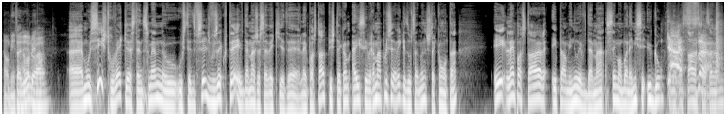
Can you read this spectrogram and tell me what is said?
Ça va bien, Salut, ça va bien, là. Euh, moi aussi, je trouvais que c'était une semaine où, où c'était difficile. Je vous écoutais. Évidemment, je savais qui était l'imposteur. Puis j'étais comme, hey, c'est vraiment plus serré que les autres semaines. J'étais content. Et l'imposteur est parmi nous, évidemment. C'est mon bon ami, c'est Hugo. qui est l'imposteur cette semaine.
